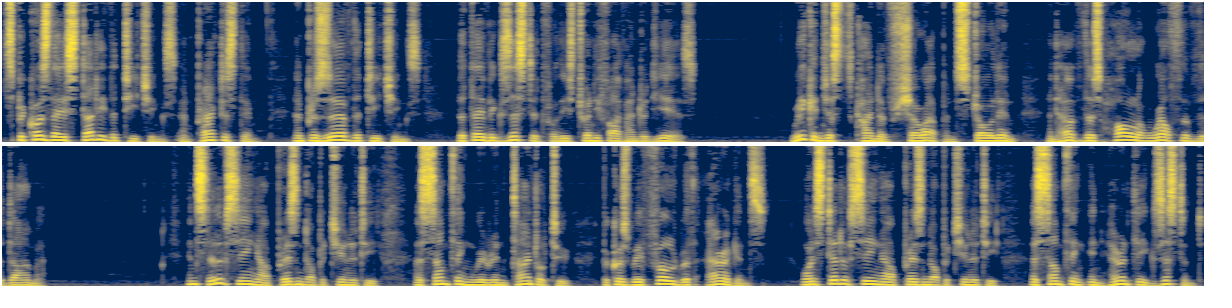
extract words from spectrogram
It's because they study the teachings and practice them and preserve the teachings that they've existed for these 2,500 years. We can just kind of show up and stroll in and have this whole wealth of the Dharma. Instead of seeing our present opportunity as something we're entitled to because we're filled with arrogance, or instead of seeing our present opportunity as something inherently existent,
